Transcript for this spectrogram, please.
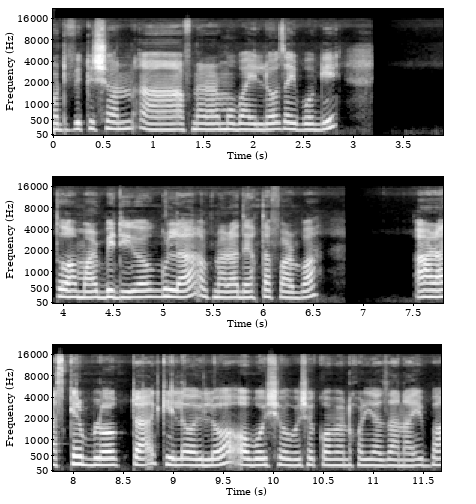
নোটিফিকেশন আপনার মোবাইলও যাইব গি। তো আমার ভিডিওগুলা আপনারা দেখতে পারবা। আর আজকের ব্লগটা কি লইল, অবশ্যই অবশ্যই কমেন্ট করিয়া জানাইবা।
